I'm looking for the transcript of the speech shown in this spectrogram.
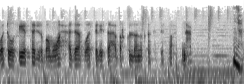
وتوفير تجربة موحدة وسلسة عبر كل نقطة اتصال. نعم. نعم.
